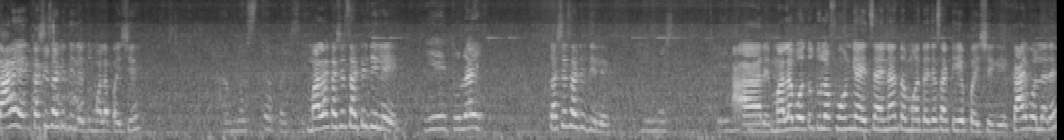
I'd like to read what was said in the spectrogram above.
काय? आहे कशासाठी दिले तुम्हाला पैसे? मस्त पैसे. मला कशासाठी दिले? हे तुला कशासाठी दिले? अरे मला बोलतो तुला फोन घ्यायचा आहे ना तर मग त्याच्यासाठी हे पैसे घे. काय बोलला रे.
